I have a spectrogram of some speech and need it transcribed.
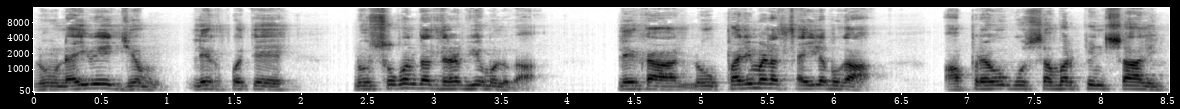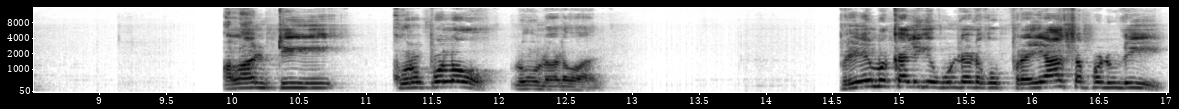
నువ్వు నైవేద్యం లేకపోతే నువ్వు సుగంధ ద్రవ్యములుగా లేక నువ్వు పరిమళ తైలముగా ఆ ప్రభువుకు సమర్పించాలి. అలాంటి కృపలో నువ్వు నడవాలి. ప్రేమ కలిగి ఉండటకు ప్రయాసపడుడి.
